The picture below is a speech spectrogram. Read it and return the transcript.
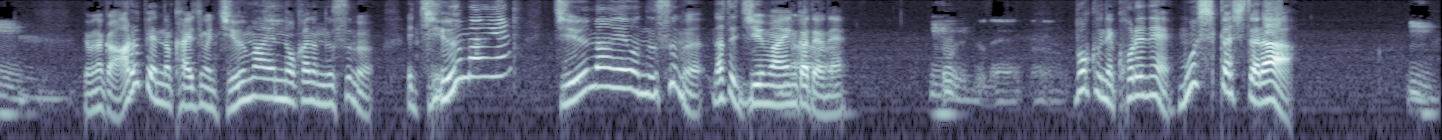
ん。でもなんかアルペンの怪人が10万円のお金を盗む。え、10万円 ?10 万円を盗む？なぜ10万円かだよね。う。そうですよね。僕ね、これね、もしかしたら、うん。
